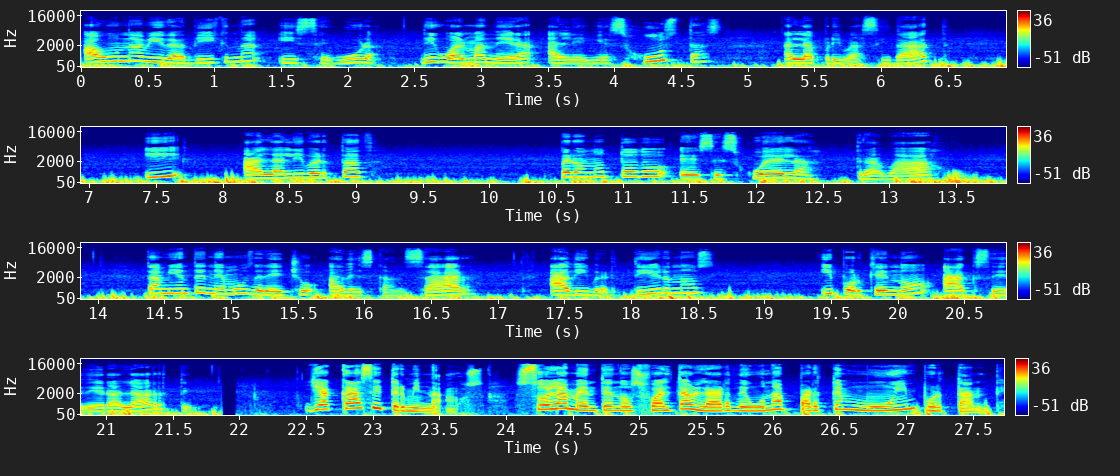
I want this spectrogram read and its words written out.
a una vida digna y segura de igual manera a leyes justas, a la privacidad y a la libertad. Pero no todo es escuela, trabajo. También tenemos derecho a descansar, a divertirnos y, ¿por qué no?, a acceder al arte. Ya casi terminamos. Solamente nos falta hablar de una parte muy importante,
